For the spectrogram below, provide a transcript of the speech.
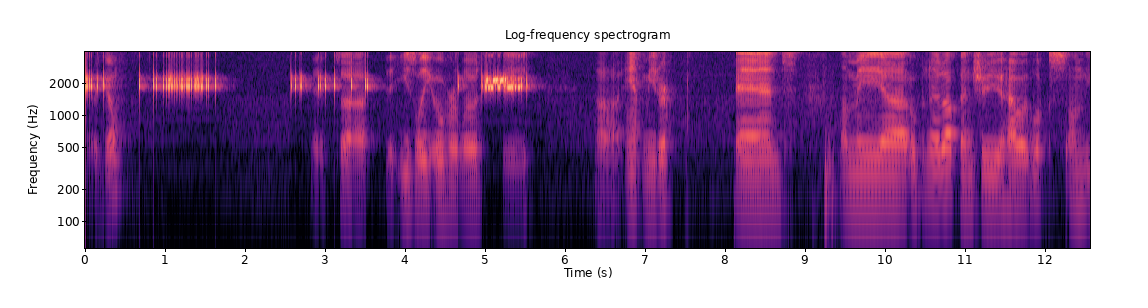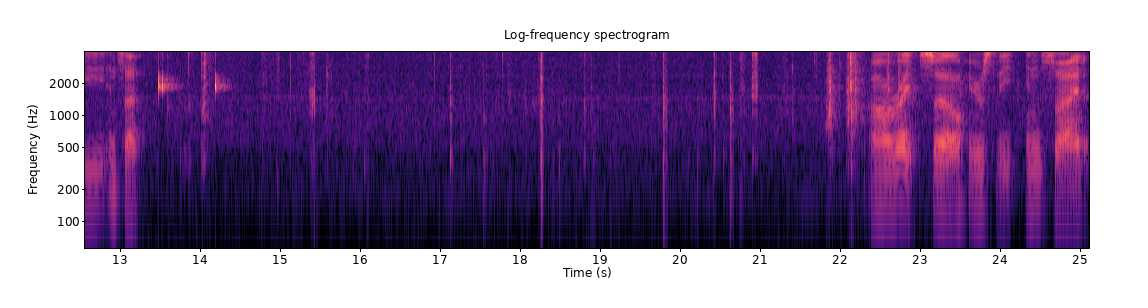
There we go. It, uh, it easily overloads the uh, amp meter. And let me uh, open it up and show you how it looks on the inside. Alright, so here's the inside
